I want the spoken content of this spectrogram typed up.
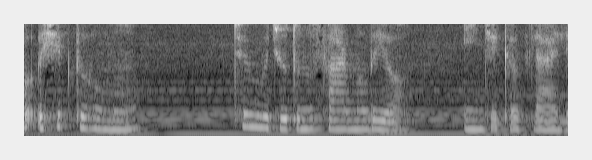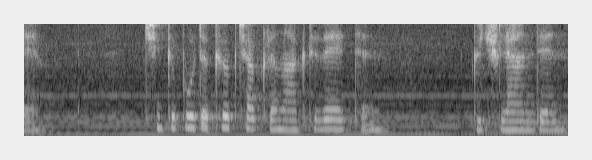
O ışık tohumu tüm vücudunu sarmalıyor ince köklerle. Çünkü burada kök çakranı aktive ettin, güçlendin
